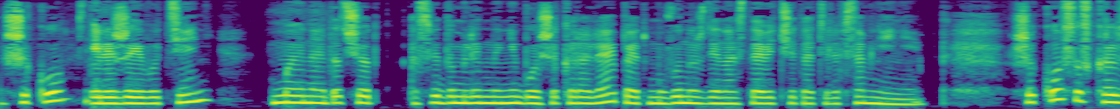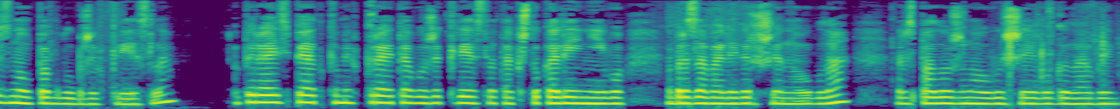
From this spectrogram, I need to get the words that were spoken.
Шико, или же его тень, мы на этот счет осведомлены не больше короля, поэтому вынуждены оставить читателя в сомнении. Шико соскользнул поглубже в кресло, упираясь пятками в край того же кресла, так что колени его образовали вершину угла, расположенного выше его головы.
